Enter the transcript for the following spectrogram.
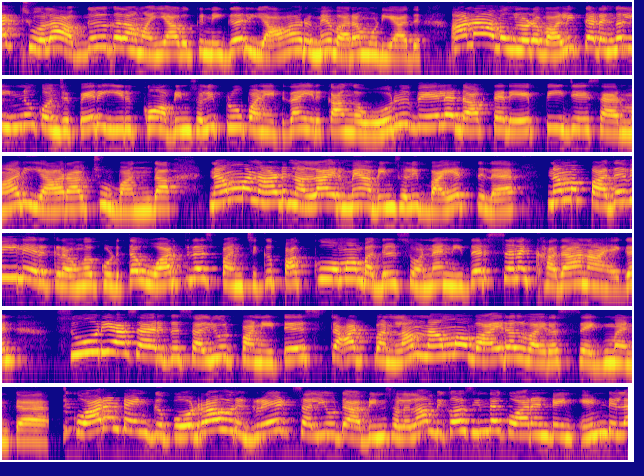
ஆக்சுவலாக அப்துல் கலாம் ஐயாவுக்கு நிகர் யாருமே வர முடியாது. ஆனால் அவங்களோட வழித்தடங்கள் இன்னும் கொஞ்சம் பேர் இருக்கும் அப்படின்னு சொல்லி ப்ரூவ் பண்ணிட்டு தான் இருக்காங்க. ஒருவேளை டாக்டர் ஏபிஜே சார் மாதிரி யாராச்சும் வந்தா நம்ம நாடு நல்லாயிருமே அப்படின்னு சொல்லி பயத்தில் நம்ம பதவியில் இருக்கிறவங்க கொடுத்த ஒர்த்லெஸ் பஞ்சுக்கு பக்குவமாக பதில் சொன்ன நிதர்சன கதாநாயகன் சூர்யா சாருக்கு சல்யூட் பண்ணிட்டு ஸ்டார்ட் பண்ணலாம். நம்ம வைரல் வைரஸ் செக்மெண்ட்டை குவாரண்டைனுக்கு போடுற ஒரு கிரேட் சல்யூட் அப்படின்னு சொல்லலாம். பிகாஸ் இந்த குவாரண்டைன் எண்டில்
